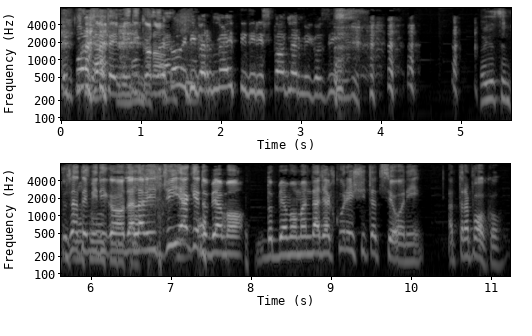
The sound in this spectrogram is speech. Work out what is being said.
E poi Scusate, mi dicono- Ma come ti permetti di rispondermi così? Scusate, mi dicono dalla regia che dobbiamo, dobbiamo mandare alcune citazioni. A tra poco.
